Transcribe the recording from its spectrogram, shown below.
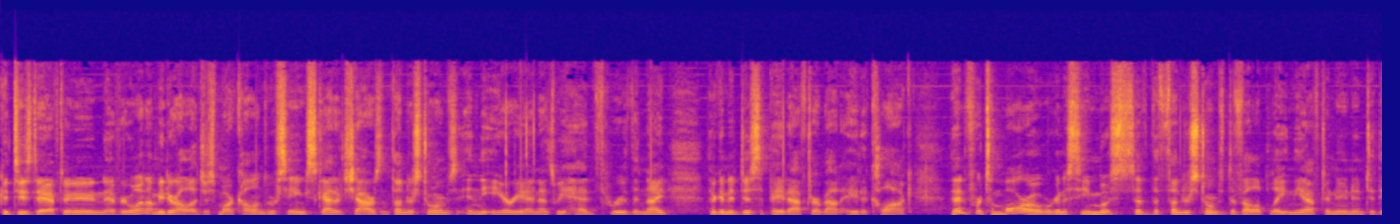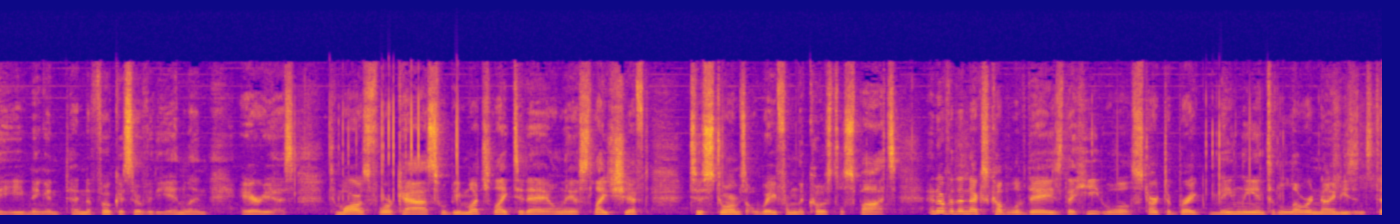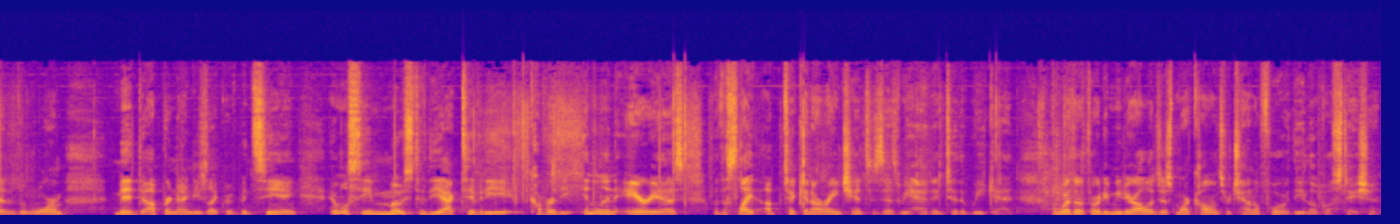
Good Tuesday afternoon, everyone. I'm meteorologist Mark Collins. We're seeing scattered showers and thunderstorms in the area, and as we head through the night, they're going to dissipate after about 8 o'clock. Then for tomorrow, we're going to see most of the thunderstorms develop late in the afternoon into the evening and tend to focus over the inland areas. Tomorrow's forecast will be much like today, only a slight shift to storms away from the coastal spots. And over the next couple of days, the heat will start to break mainly into the lower 90s instead of the warm mid to upper 90s like we've been seeing. And we'll see most of the activity cover the inland areas with a slight uptick in our rain chances as we head into the weekend. I'm Weather Authority meteorologist Mark Collins for Channel 4, the local station.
